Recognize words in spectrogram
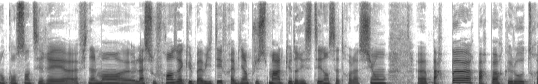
Donc on sentirait euh, finalement la souffrance de la culpabilité ferait bien plus mal que de rester dans cette relation par peur, par peur que l'autre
